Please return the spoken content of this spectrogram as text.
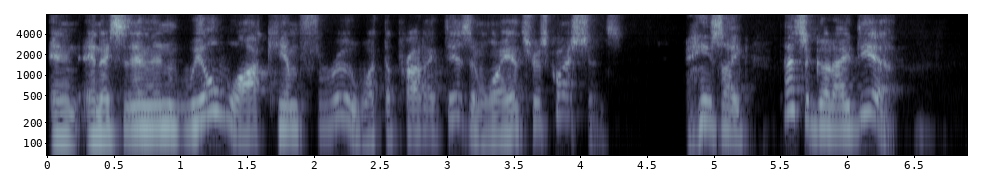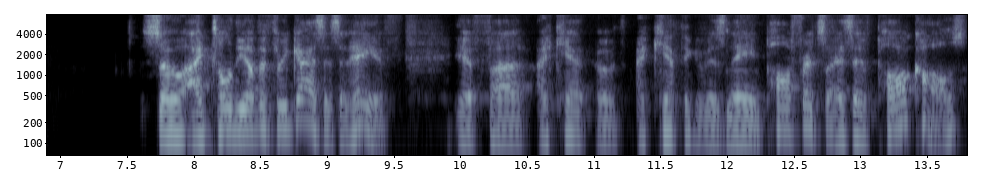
And, and I said, and then we'll walk him through what the product is and we'll answer his questions. And he's like, that's a good idea. So I told the other three guys, I said, hey, if if uh, I can't oh, I can't think of his name, Paul Fritz. I said, if Paul calls,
